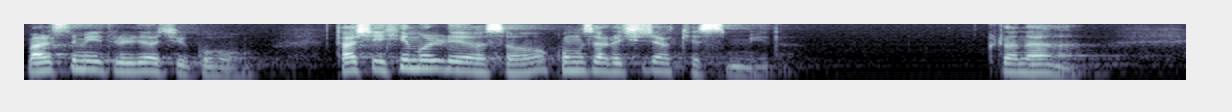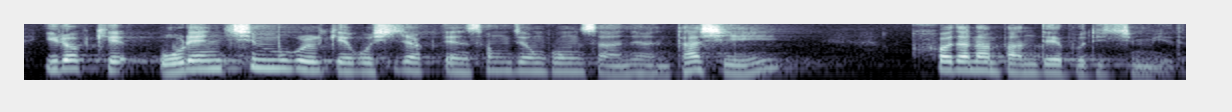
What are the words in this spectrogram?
말씀이 들려지고 다시 힘을 내어서 공사를 시작했습니다. 그러나 이렇게 오랜 침묵을 깨고 시작된 성전 공사는 다시 커다란 반대에 부딪힙니다.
